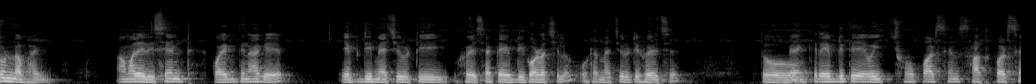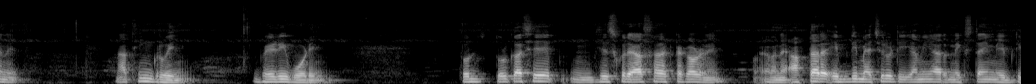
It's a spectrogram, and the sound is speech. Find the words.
শোন না ভাই আমার এই রিসেন্ট কয়েকদিন আগে এফডি ম্যাচুরিটি হয়েছে একটা এফডি করা ছিল ওটা ম্যাচুরিটি হয়েছে। তো ব্যাংকের এফডিতে ওই ছ পার্সেন্ট সাত পার্সেন্টে নাথিং গ্রোয়িং ভেরি বোরিং তোর তোর কাছে বিশেষ করে আসার একটা কারণে মানে আফটার এফডি ম্যাচুরিটি আমি আর নেক্সট টাইম এফডি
